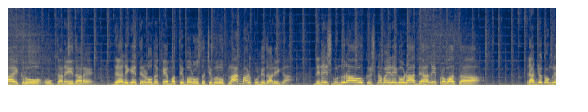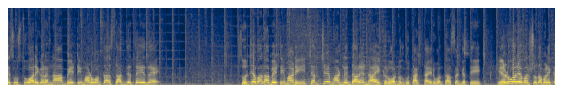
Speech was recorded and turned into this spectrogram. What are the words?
ನಾಯಕರು ಹೋಗ್ತಾನೆ ಇದ್ದಾರೆ. ದೆಹಲಿಗೆ ತೆರಳೋದಕ್ಕೆ ಮತ್ತಿಬ್ಬರು ಸಚಿವರು ಪ್ಲಾನ್ ಮಾಡಿಕೊಂಡಿದ್ದಾರೆ ಈಗ. ದಿನೇಶ್ ಗುಂಡೂರಾವ್, ಕೃಷ್ಣ ಬೈರೇಗೌಡ, ದೆಹಲಿ ಪ್ರವಾಸ. ರಾಜ್ಯ ಕಾಂಗ್ರೆಸ್ ಉಸ್ತುವಾರಿಗಳನ್ನ ಭೇಟಿ ಮಾಡುವಂತ ಸಾಧ್ಯತೆ ಇದೆ. ಸುರ್ಜೇವಾಲಾ ಭೇಟಿ ಮಾಡಿ ಚರ್ಚೆ ಮಾಡಲಿದ್ದಾರೆ ನಾಯಕರು ಅನ್ನೋದು ಗೊತ್ತಾಗ್ತಾ ಇರುವಂತಹ ಸಂಗತಿ. ಎರಡೂವರೆ ವರ್ಷದ ಬಳಿಕ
